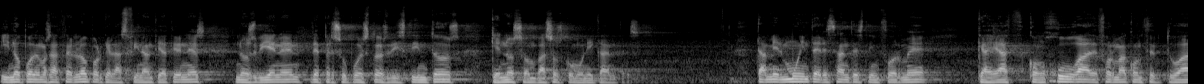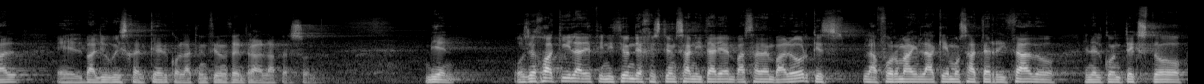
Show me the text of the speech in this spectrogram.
y no podemos hacerlo porque las financiaciones nos vienen de presupuestos distintos que no son vasos comunicantes. También muy interesante este informe que conjuga de forma conceptual el Value-Based Healthcare con la atención central a la persona. Bien, os dejo aquí la definición de gestión sanitaria basada en valor, que es la forma en la que hemos aterrizado en el contexto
